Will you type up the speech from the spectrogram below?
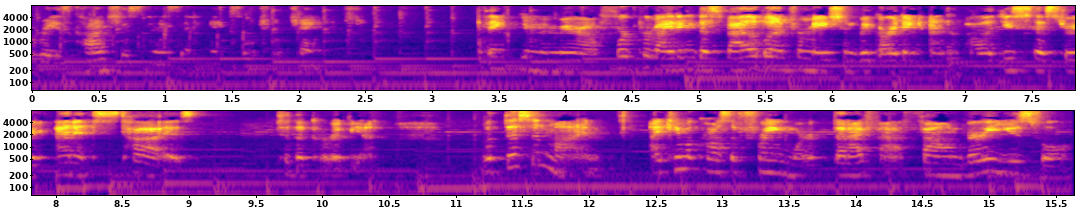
to raise consciousness and make social change. Thank you, Mamyrah, for providing this valuable information regarding anthropology's history and its ties to the Caribbean. With this in mind, I came across a framework that I found very useful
